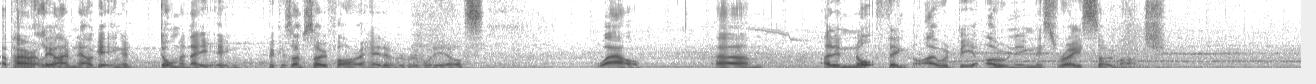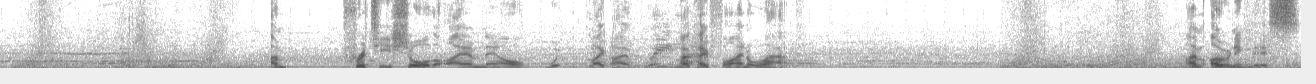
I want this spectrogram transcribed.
Apparently, I'm now getting a dominating because I'm so far ahead of everybody else. Wow. Um, I did not think that I would be owning this race so much. I'm pretty sure that I am now, like, I'm, okay, final lap. I'm owning this.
